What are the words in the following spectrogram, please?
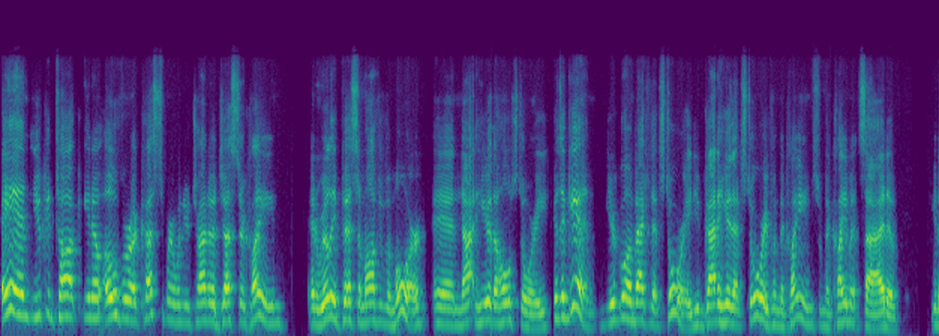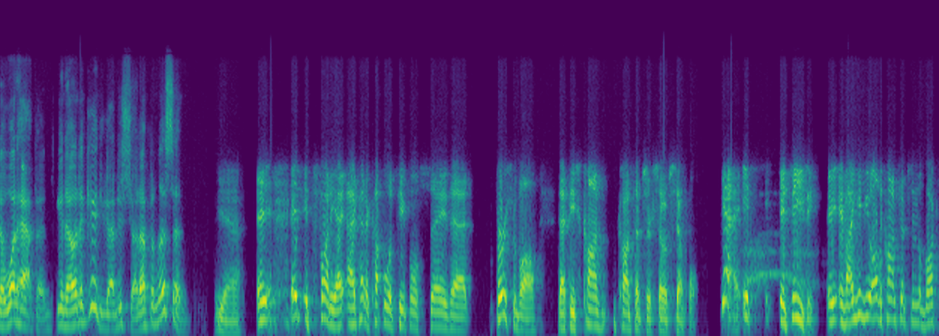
and you can talk, you know, over a customer when you're trying to adjust their claim and really piss them off even more and not hear the whole story. Because again, you're going back to that story, and you've got to hear that story from the claims, from the claimant side of, you know, what happened. You know, and again, you got to just shut up and listen. Yeah, it, it, it's funny. I, have had a couple of people say that. First of all, that these con- concepts are so simple. Yeah, it, it's easy. If I give you all the concepts in the book,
